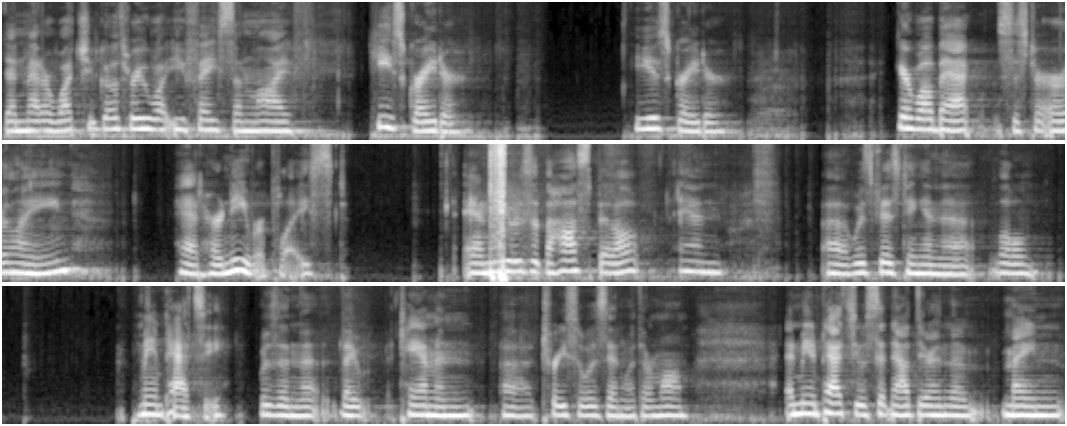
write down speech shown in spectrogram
Doesn't matter what you go through, what you face in life, he's greater. He is greater. Here a while back, Sister Erlene had her knee replaced. And we was at the hospital and uh, was visiting in the little, me and Patsy was in the, they, Tam and uh, Teresa was in with her mom. And me and Patsy was sitting out there in the main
